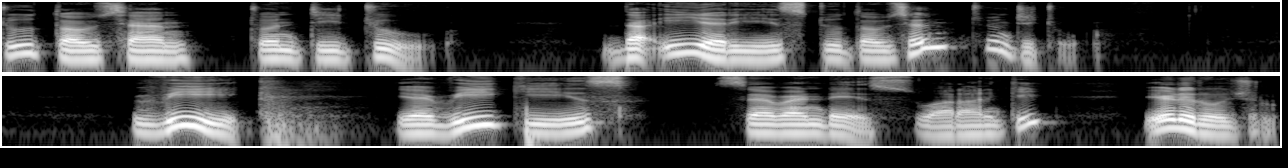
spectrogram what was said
2022. The year is 2022. Week, a week is seven days వారానికి ఏడు రోజులు.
